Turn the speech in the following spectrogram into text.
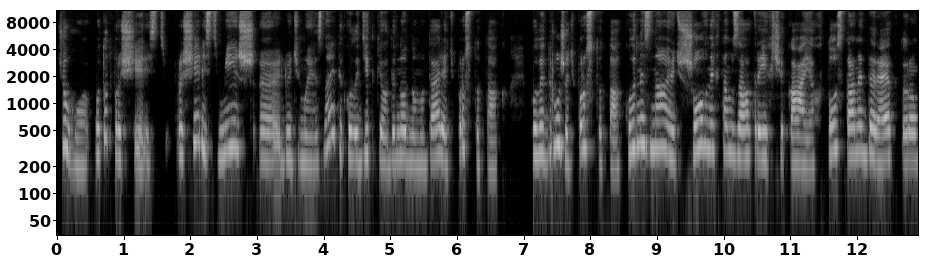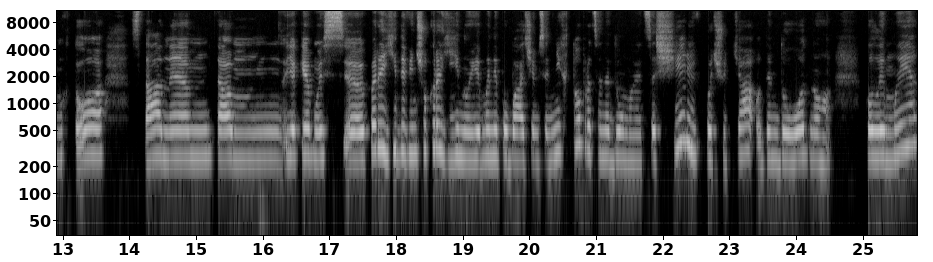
Чого? Бо тут про щирість. Про щирість між е, людьми. Знаєте, коли дітки один одному дарять просто так, коли дружать просто так, коли не знають, що в них там завтра їх чекає, хто стане директором, хто стане там якимось, е, переїде в іншу країну, і ми не побачимося. Ніхто про це не думає. Це щирі почуття один до одного, коли ми.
